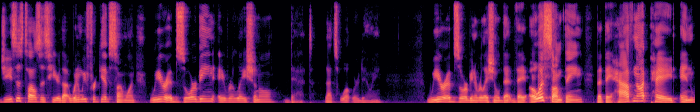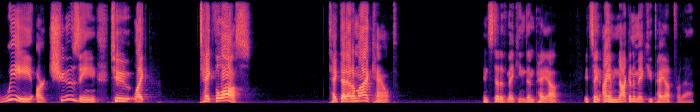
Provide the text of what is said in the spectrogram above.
Jesus tells us here that when we forgive someone, we are absorbing a relational debt. That's what we're doing. We are absorbing a relational debt. They owe us something that they have not paid, and we are choosing to, like, take the loss. Take that out of my account instead of making them pay up. It's saying, I am not going to make you pay up for that.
